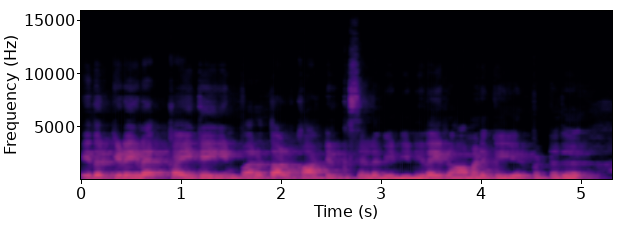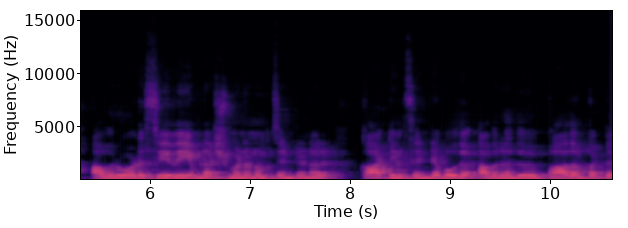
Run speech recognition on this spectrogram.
இதற்கிடையில் கைகையின் வரத்தால் காட்டிற்கு செல்ல வேண்டிய நிலை ராமனுக்கு ஏற்பட்டது. அவரோடு சீதையும் லக்ஷ்மணனும் சென்றனர். காட்டில் சென்றபோது அவரது பாதம் பட்டு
